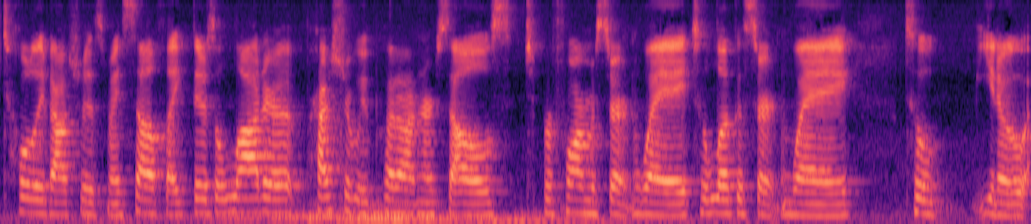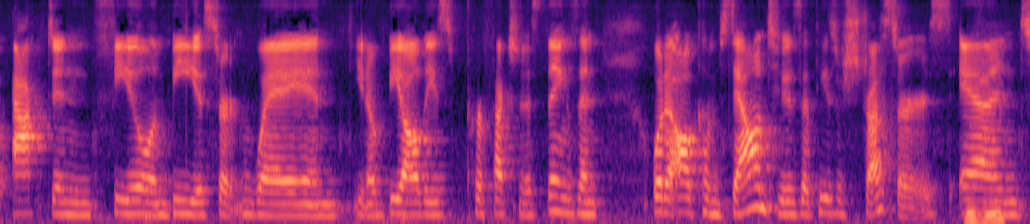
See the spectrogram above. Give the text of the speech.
totally vouch for this myself. Like, there's a lot of pressure we put on ourselves to perform a certain way, to look a certain way, to you know act and feel and be a certain way, and you know be all these perfectionist things. And what it all comes down to is that these are stressors, mm-hmm. and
